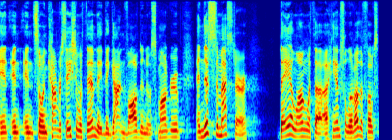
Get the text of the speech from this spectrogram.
And, and, and so, in conversation with them, they, they got involved into a small group. And this semester, they, along with a, handful of other folks,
